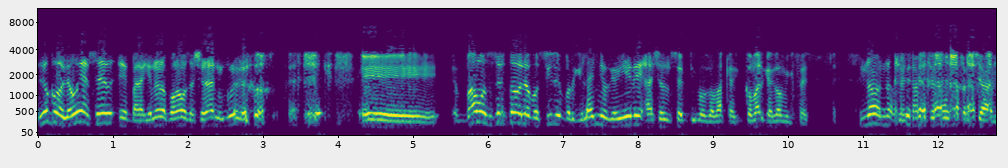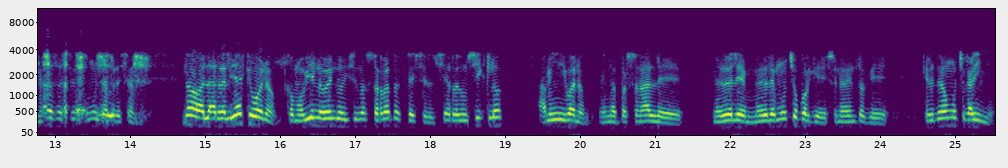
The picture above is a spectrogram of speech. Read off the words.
Loco, lo voy a hacer eh, para que no nos pongamos a llorar ninguno de los dos. eh, vamos a hacer todo lo posible porque el año que viene haya un séptimo comarca, comarca Comic Fest. No, no, me estás haciendo mucha presión, me estás haciendo mucha presión. No, la realidad es que, bueno, como bien lo vengo diciendo hace rato, este es el cierre de un ciclo. A mí, bueno, en lo personal eh, me duele me duele mucho porque es un evento que, que le tengo mucho cariño.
